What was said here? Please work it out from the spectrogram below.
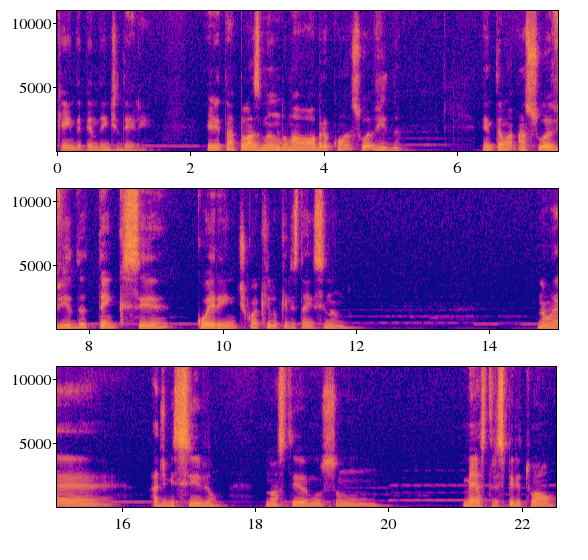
que é independente dele. Ele está plasmando uma obra com a sua vida. Então, a sua vida tem que ser coerente com aquilo que ele está ensinando. Não é admissível nós termos um mestre espiritual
